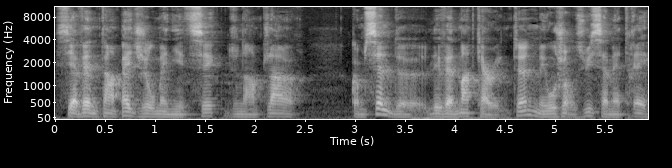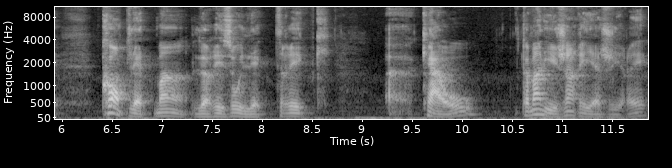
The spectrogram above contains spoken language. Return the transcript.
s'il y avait une tempête géomagnétique d'une ampleur comme celle de l'événement de Carrington, mais aujourd'hui, ça mettrait complètement le réseau électrique euh, chaos, comment les gens réagiraient?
